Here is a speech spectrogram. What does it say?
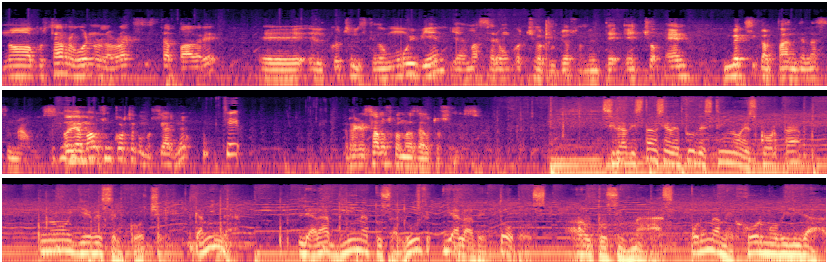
No, pues está re bueno, la verdad que sí está padre. Eh, el coche les quedó muy bien y además será un coche orgullosamente hecho en Mexical Pan de las Tunahuas. Oigan, vamos a un corte comercial, ¿no? sí. Regresamos con más de Autos y Más. Si la distancia de tu destino es corta, no lleves el coche, camina. Le hará bien a tu salud y a la de todos. Autos y más, por una mejor movilidad.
